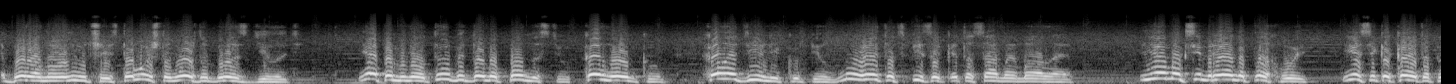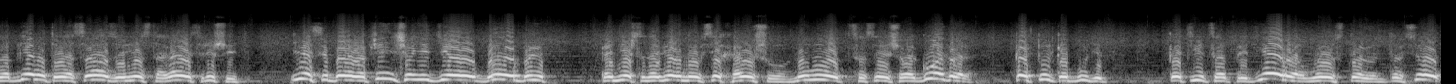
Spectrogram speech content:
было наилучшее из того, что можно было сделать. Я поменял трубы дома полностью, колонку, холодильник купил. Ну, этот список это самое малое. Я, Максим, реально плохой. Если какая-то проблема, то я сразу ее стараюсь решить. Если бы я вообще ничего не делал, было бы, конечно, наверное, у всех хорошо. Но вот со следующего года, как только будет катиться предъява в мою сторону, то все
